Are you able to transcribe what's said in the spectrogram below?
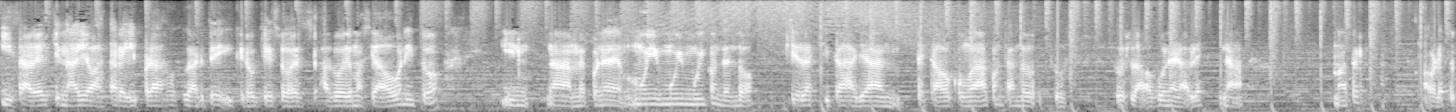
y sabes que nadie va a estar ahí para juzgarte y creo que eso es algo demasiado bonito. Y nada, me pone muy, muy, muy contento que las chicas hayan estado cómodas contando sus, sus lados vulnerables. Nada, más ahora tú.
